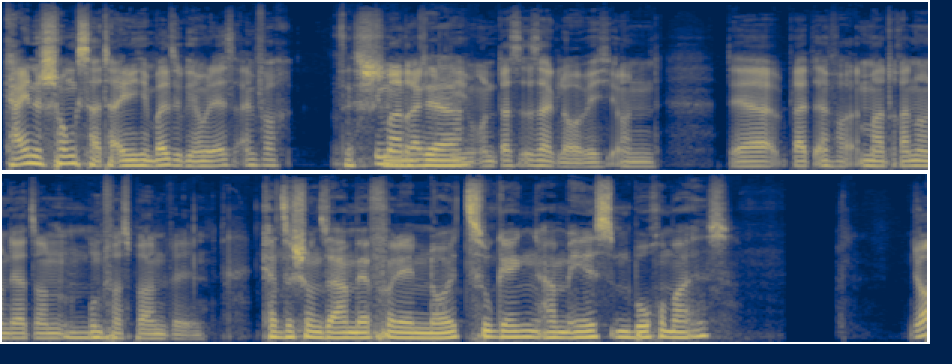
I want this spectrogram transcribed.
keine Chance hatte, eigentlich den Ball zu kriegen. Aber der ist einfach das stimmt, immer dran ja. geblieben. Und das ist er, glaube ich. Und der bleibt einfach immer dran und der hat so einen Mhm. unfassbaren Willen. Kannst du schon sagen, wer von den Neuzugängen am ehesten Bochumer ist? Ja,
